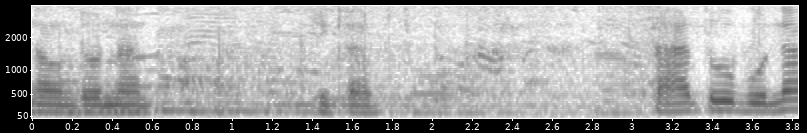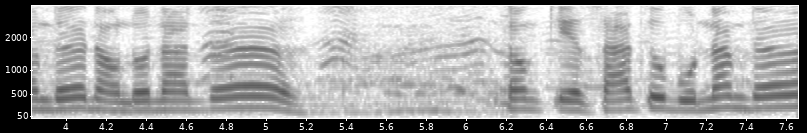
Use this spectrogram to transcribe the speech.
น้องโดนัทพี่ครับ สาธุบุญน้ำเด้อน้องโดนัทเด้อน้องเกดสาธุบุญน้ำเด้อ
